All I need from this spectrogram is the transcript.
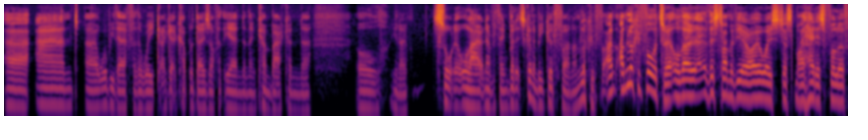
uh, and uh, we'll be there for the week. I get a couple of days off at the end, and then come back and uh, all you know sort it all out and everything. But it's going to be good fun. I'm looking for, I'm, I'm looking forward to it. Although at this time of year, I always just my head is full of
